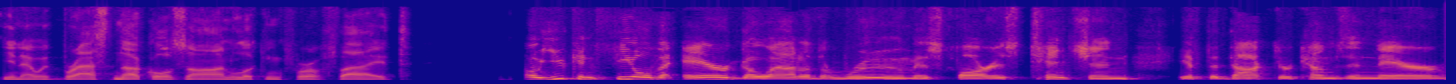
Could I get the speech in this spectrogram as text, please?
you know, with brass knuckles on, looking for a fight. Oh, you can feel the air go out of the room as far as tension if the doctor comes in there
